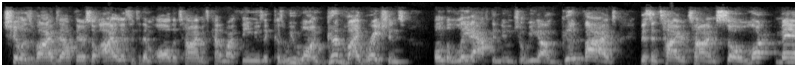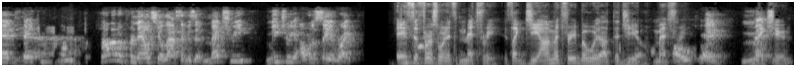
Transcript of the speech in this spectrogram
chillest vibes out there. So I listen to them all the time. It's kind of my theme music because we want good vibrations on the late afternoon show. We got good vibes this entire time. So Mark, man, yeah. thank you. How to pronounce your last name? Is it Metri? Metry? I want to say it right. It's the first one. It's Metry. It's like geometry, but without the geo. Metry. Okay. Metry. Thank you.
